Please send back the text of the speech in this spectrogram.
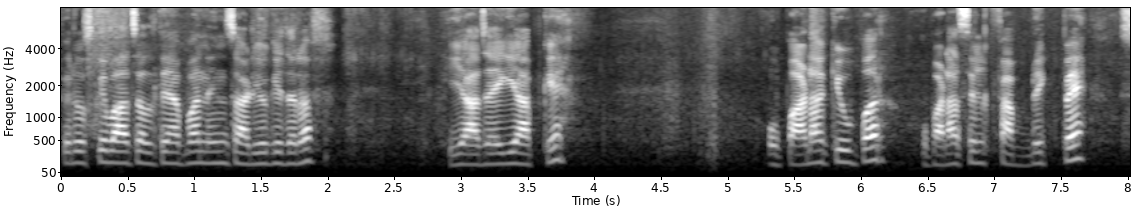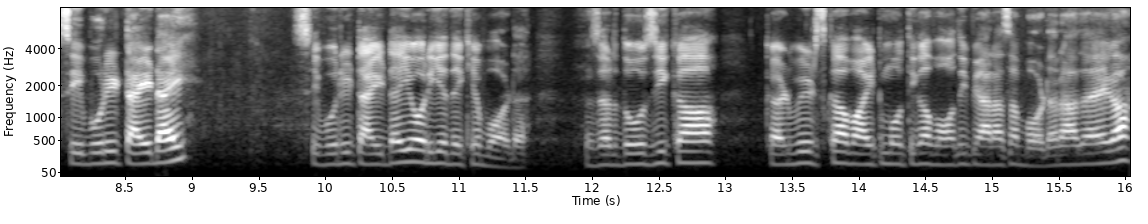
फिर उसके बाद चलते हैं अपन इन साड़ियों की तरफ़। ये आ जाएगी आपके उपाड़ा के ऊपर, उपाड़ा सिल्क फैब्रिक पे, shibori tie dye shibori tie dye और ये देखिए बॉर्डर। जरदोजी का कड़बीड्स का, वाइट मोती का बहुत ही प्यारा सा बॉर्डर आ जाएगा।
